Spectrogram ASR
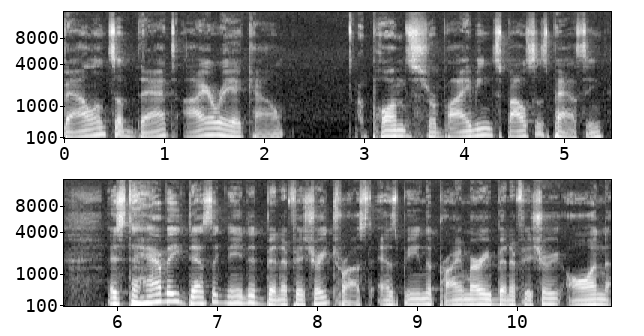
balance of that IRA account upon the surviving spouse's passing is to have a designated beneficiary trust as being the primary beneficiary on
